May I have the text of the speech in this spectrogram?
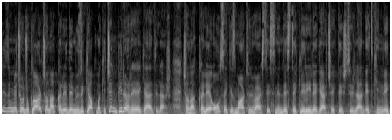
Otizmli çocuklar Çanakkale'de müzik yapmak için bir araya geldiler. Çanakkale 18 Mart Üniversitesi'nin destekleriyle gerçekleştirilen etkinlik,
